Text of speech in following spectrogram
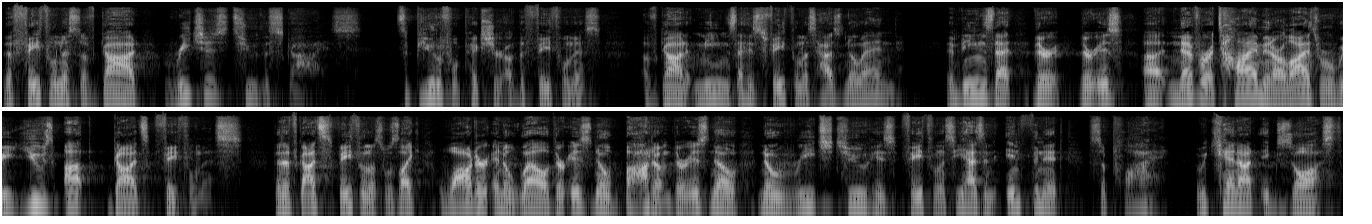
the faithfulness of God reaches to the skies. It's a beautiful picture of the faithfulness of God. It means that his faithfulness has no end. It means that there, there is uh, never a time in our lives where we use up God's faithfulness. That if God's faithfulness was like water in a well, there is no bottom, there is no, no reach to his faithfulness. He has an infinite supply. We cannot exhaust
